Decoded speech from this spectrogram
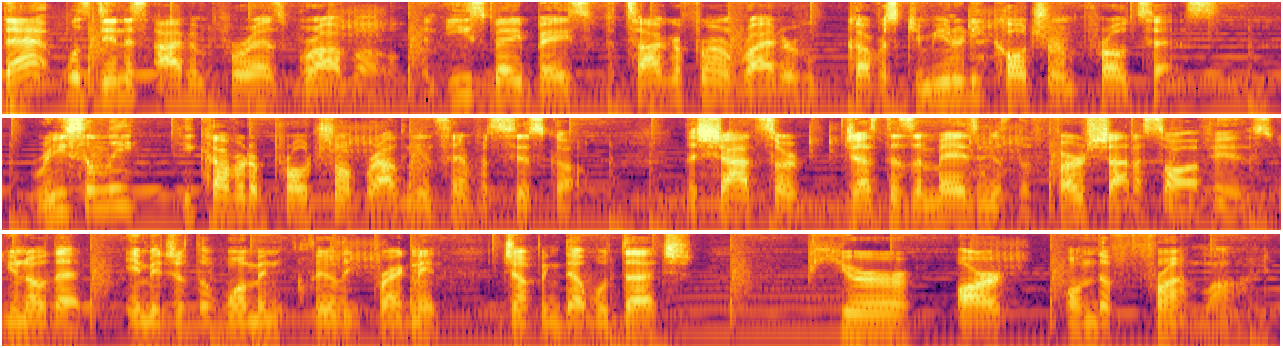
That was Denis Ivan Perez Bravo, an East Bay based photographer and writer who covers community culture and protests. Recently, he covered a pro Trump rally in San Francisco. The shots are just as amazing as the first shot I saw of his. You know that image of the woman clearly pregnant, jumping double dutch? Pure art on the front line.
